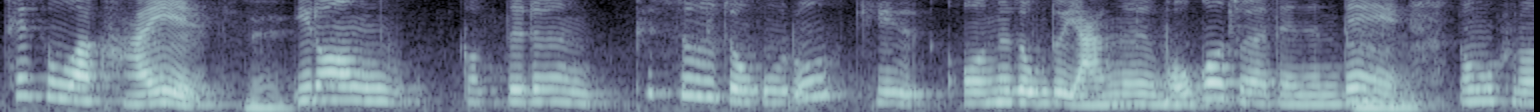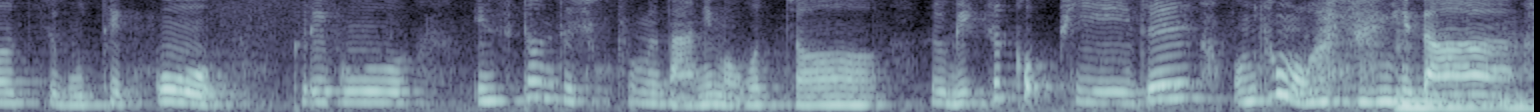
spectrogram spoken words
채소와 과일 네. 이런 것들은 필수적으로 이렇게 어느 정도 양을 먹어줘야 되는데 음. 너무 그렇지 못했고 그리고 인스턴트 식품을 많이 먹었죠. 그리고 믹스 커피를 엄청 먹었습니다. 음, 음.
